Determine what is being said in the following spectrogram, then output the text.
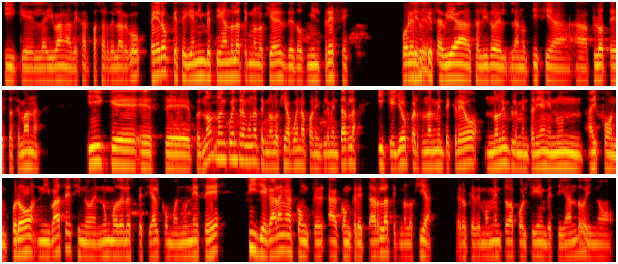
y que la iban a dejar pasar de largo, pero que seguían investigando la tecnología desde 2013. Por eso es que se había salido la noticia a flote esta semana y que este, pues no, no encuentran una tecnología buena para implementarla y que yo personalmente creo no lo implementarían en un iPhone Pro ni base, sino en un modelo especial como en un SE, si llegaran a, a concretar la tecnología, pero que de momento Apple sigue investigando y no,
